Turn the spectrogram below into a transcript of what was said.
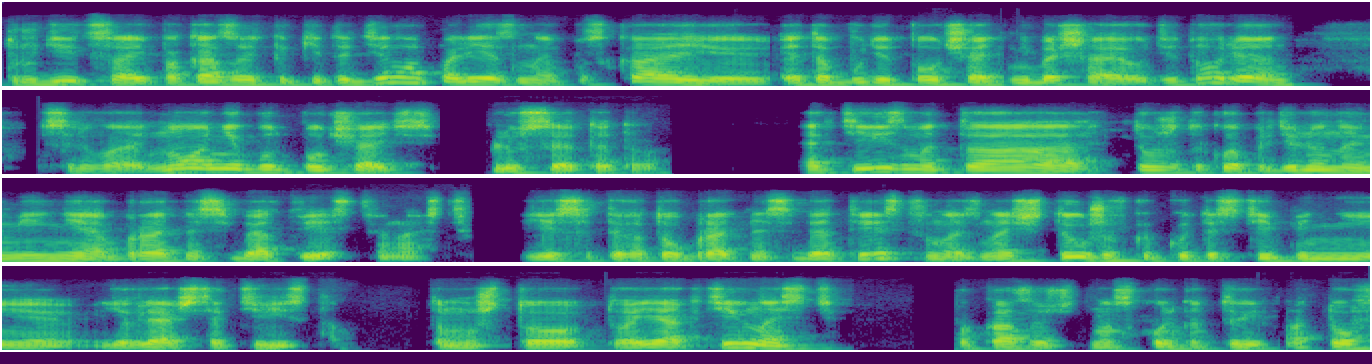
трудиться и показывать какие-то дела полезные, пускай это будет получать небольшая аудитория целевая, но они будут получать плюсы от этого. Активизм – это тоже такое определенное умение брать на себя ответственность. Если ты готов брать на себя ответственность, значит, ты уже в какой-то степени являешься активистом, потому что твоя активность показывает, насколько ты готов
